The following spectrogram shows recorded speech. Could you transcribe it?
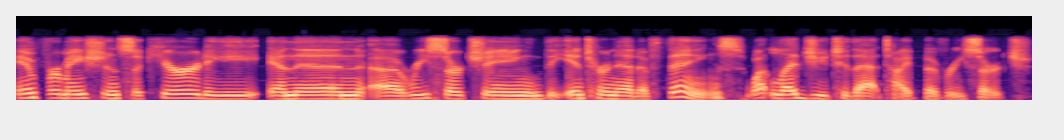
information security and then uh, researching the Internet of Things? What led you to that type of research?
